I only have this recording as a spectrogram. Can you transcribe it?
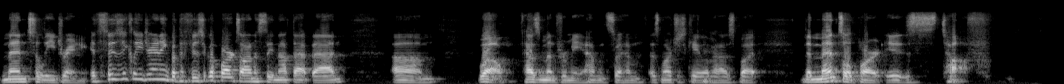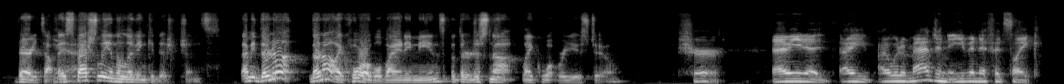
mentally draining it's physically draining but the physical part's honestly not that bad um, well hasn't been for me i haven't swam as much as caeleb has but the mental part is tough very tough Yeah. especially in the living conditions i mean they're not they're not like horrible by any means but they're just not like what we're used to Sure. I mean, I I would imagine even if it's like,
